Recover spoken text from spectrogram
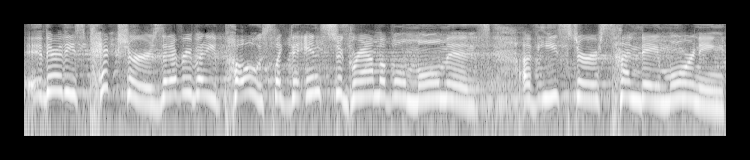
There are these pictures that everybody posts, like the Instagrammable moments of Easter Sunday morning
